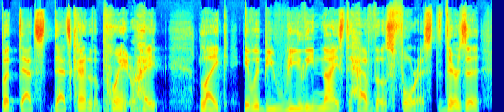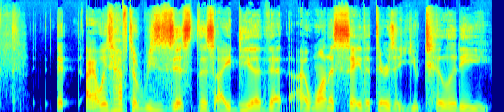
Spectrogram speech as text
but that's that's kind of the point right like it would be really nice to have those forests there's a I always have to resist this idea that I want to say that there's a utility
